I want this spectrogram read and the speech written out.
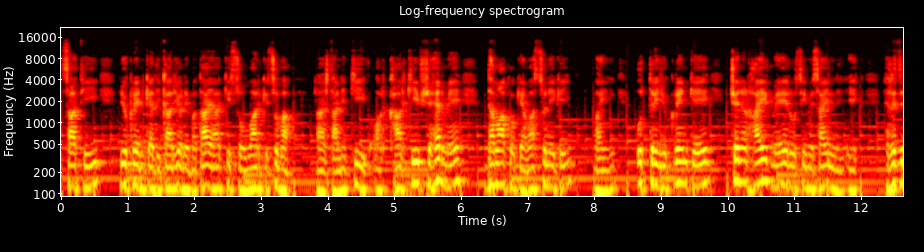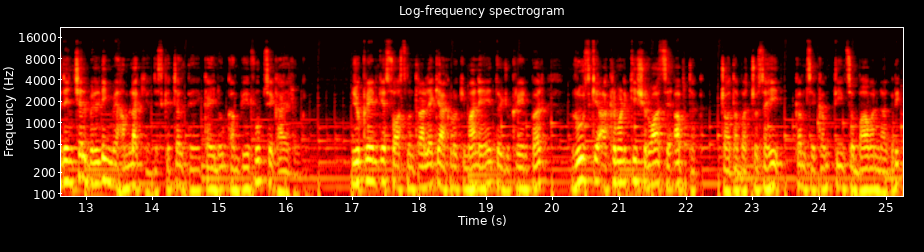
साथ ही यूक्रेन के अधिकारियों ने बताया कि सोमवार की सुबह राजधानी कीव और खारकीव शहर में धमाकों की आवाज़ सुनी गई। वहीं उत्तरी यूक्रेन के चेनरहाइव में रूसी मिसाइल ने एक रेजिडेंशियल बिल्डिंग में हमला किया, जिसके चलते कई लोग गंभीर रूप से घायल हो गए। यूक्रेन के स्वास्थ्य मंत्रालय के आंकड़ों की माने तो यूक्रेन पर रूस के आक्रमण की शुरुआत से अब तक चौदह बच्चों सहित कम से कम तीन सौ बावन नागरिक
